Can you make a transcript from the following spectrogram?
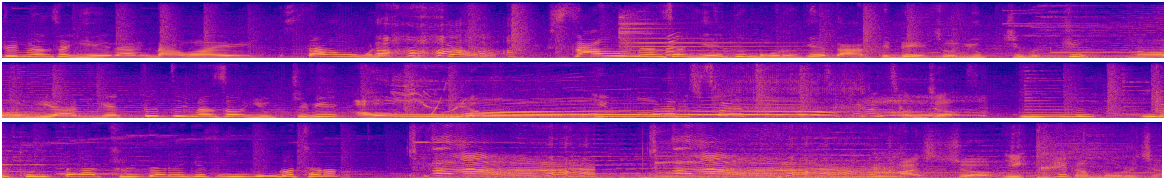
뜯으면서 얘랑 나와의 싸움을 해 싸움. 싸우면서 얘도 모르게 나한테 내줘 육즙을. 쭉. 그러면 이야기에 뜯으면서 육즙이 아우. 잇몸으로 착착착 던져. 이- 이렇게 있다가 줄다리기에서 이긴 것처럼. 아시죠? 이 쾌감 모르죠?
